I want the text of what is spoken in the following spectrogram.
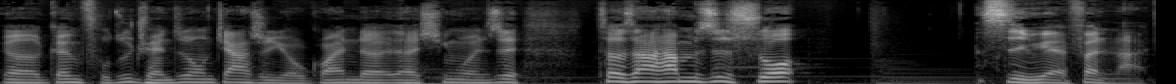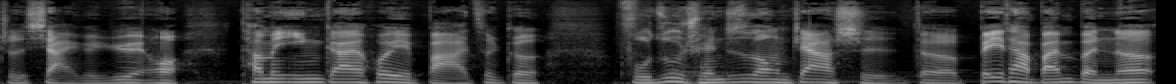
呃跟辅助全自动驾驶有关的呃新闻是，特斯拉他们是说四月份啦，就是下一个月哦，他们应该会把这个辅助全自动驾驶的贝塔版本呢，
